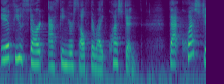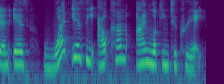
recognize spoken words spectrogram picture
if you start asking yourself the right question. That question is what is the outcome I'm looking to create?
